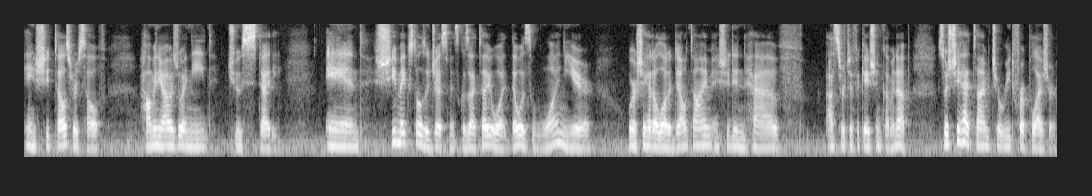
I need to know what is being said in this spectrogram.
and she tells herself, how many hours do I need to study? And she makes those adjustments because I tell you what, there was one year where she had a lot of downtime and she didn't have a certification coming up. So she had time to read for pleasure.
